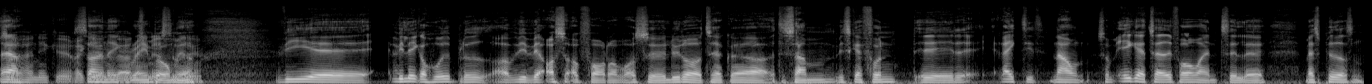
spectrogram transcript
Ja. Så er han ikke øh, rigtig Så er han ikke Rainbow mere. mere. Vi, øh, vi lægger hovedet blød, og vi vil også opfordre vores øh, lyttere til at gøre det samme. Vi skal have fundet et rigtigt navn, som ikke er taget i forvejen til øh, Mads Pedersen.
